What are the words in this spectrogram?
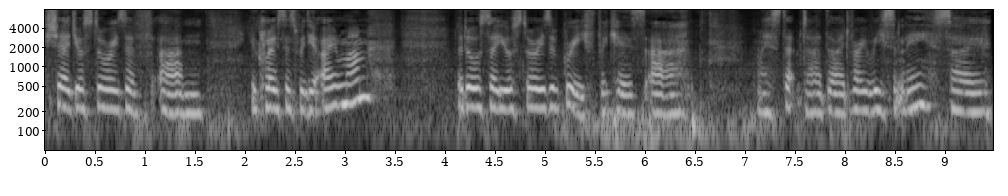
shared your stories of um, your closeness with your own mum, but also your stories of grief because uh, my stepdad died very recently. So,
